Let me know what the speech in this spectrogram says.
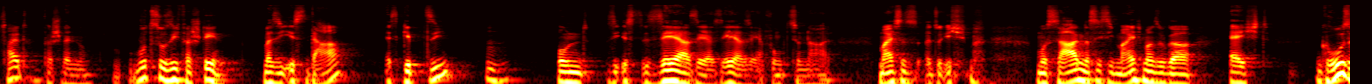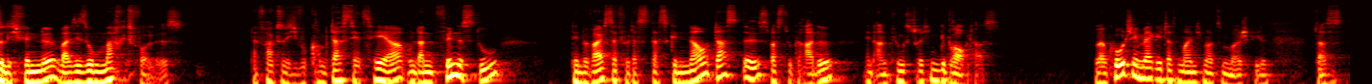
Zeitverschwendung. Wozu sie verstehen? Weil sie ist da, es gibt sie und sie ist sehr, sehr, sehr, sehr funktional. Meistens, also ich muss sagen, dass ich sie manchmal sogar echt gruselig finde, weil sie so machtvoll ist. Da fragst du dich, wo kommt das jetzt her? Und dann findest du den Beweis dafür, dass das genau das ist, was du gerade in Anführungsstrichen gebraucht hast. Beim Coaching merke ich das manchmal zum Beispiel, dass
